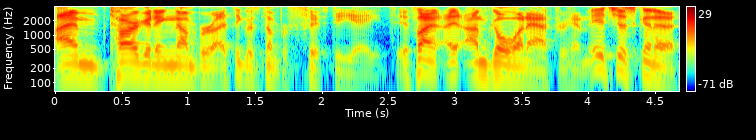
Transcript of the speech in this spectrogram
I'm targeting number, I think it was number 58. If I, I I'm going after him, it's just going to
